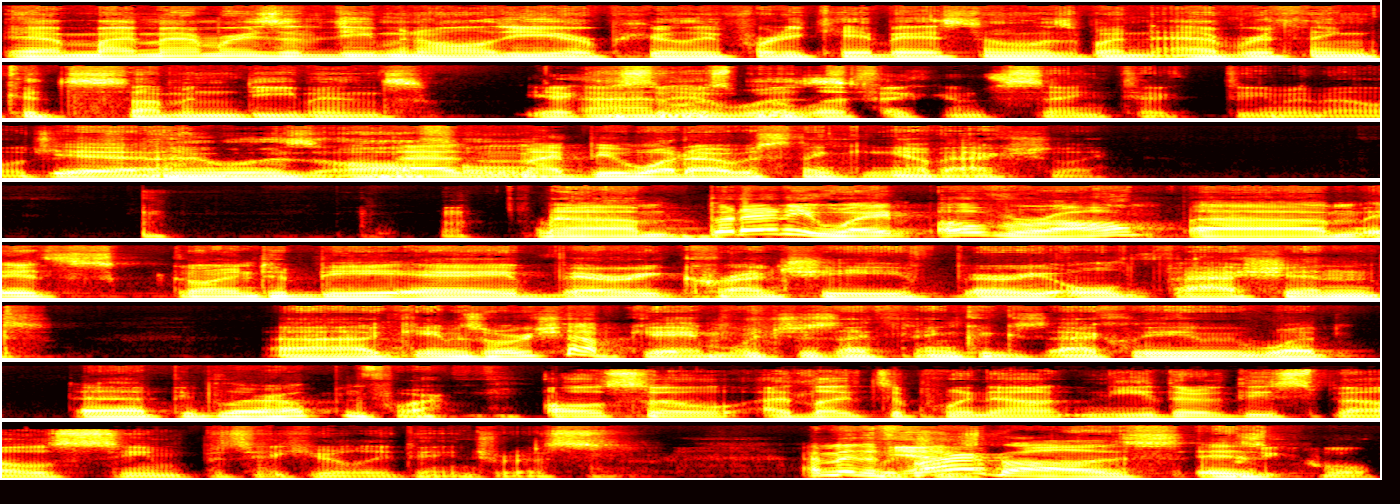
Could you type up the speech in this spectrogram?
yeah. my memories of demonology are purely 40k based on was when everything could summon demons. Yeah, because it was, it was- malefic and sanctic demonology. Yeah. And it was awful. that might be what I was thinking of actually. um, but anyway, overall, um, it's going to be a very crunchy, very old-fashioned uh, Games Workshop game, which is, I think, exactly what uh, people are hoping for. Also, I'd like to point out neither of these spells seem particularly dangerous. I mean, the Yeah. fireball is is cool.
